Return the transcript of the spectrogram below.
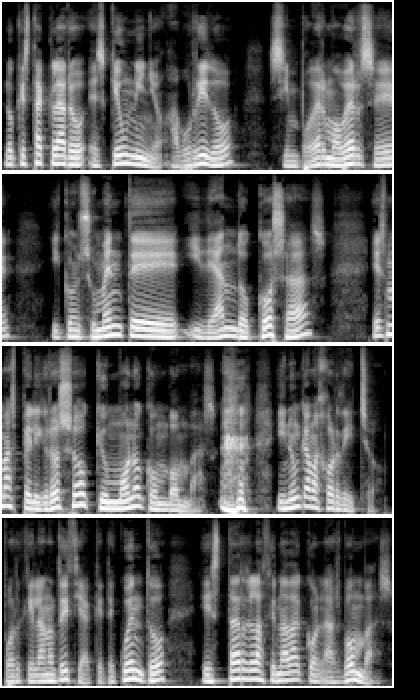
Lo que está claro es que un niño aburrido, sin poder moverse y con su mente ideando cosas, es más peligroso que un mono con bombas. y nunca mejor dicho, porque la noticia que te cuento está relacionada con las bombas.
